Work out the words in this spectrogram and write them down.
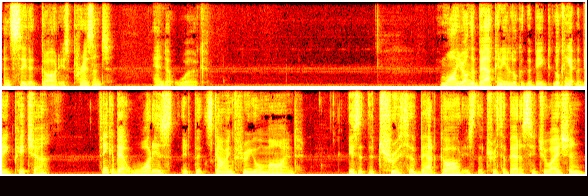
and see that God is present and at work. And while you're on the balcony look at the big, looking at the big picture, think about what is it that's going through your mind. Is it the truth about God? Is it the truth about a situation?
